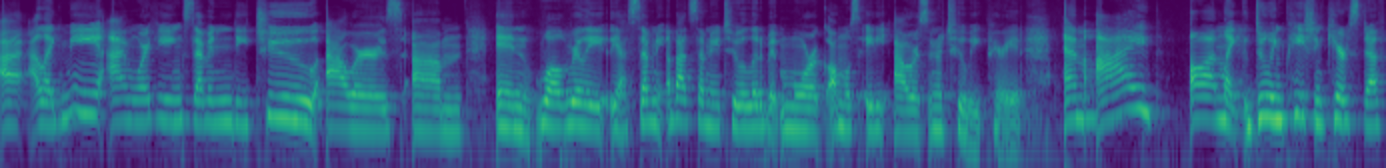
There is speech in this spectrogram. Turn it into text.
I, like me, I'm working 72 hours um, in, well, really, yeah, 70, about 72, a little bit more, almost 80 hours in a two week period. Am I on like doing patient care stuff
